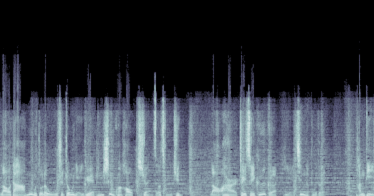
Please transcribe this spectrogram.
老大目睹了五十周年阅兵盛况后选择从军，老二追随哥哥也进了部队，堂弟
